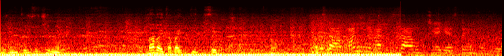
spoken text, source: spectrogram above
Może mu coś rzucimy. Dawaj kawałek pizzy. No, a co? Tam, ani nie napisałam, gdzie jestem i w ogóle.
